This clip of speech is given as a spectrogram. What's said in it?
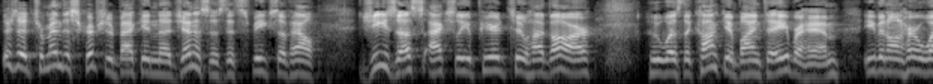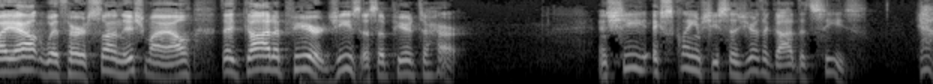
There's a tremendous scripture back in uh, Genesis that speaks of how Jesus actually appeared to Hagar, who was the concubine to Abraham, even on her way out with her son Ishmael, that God appeared, Jesus appeared to her. And she exclaims, she says, You're the God that sees. Yeah,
